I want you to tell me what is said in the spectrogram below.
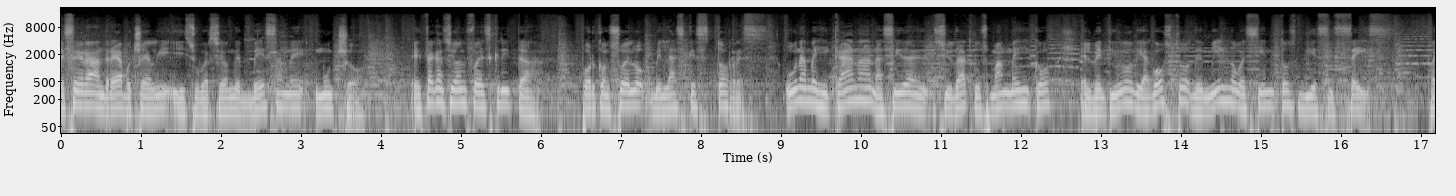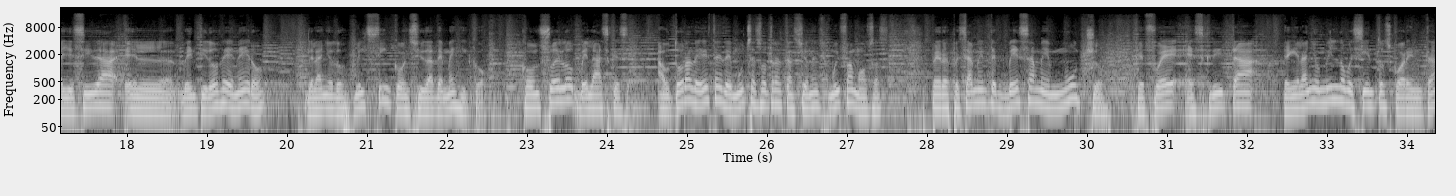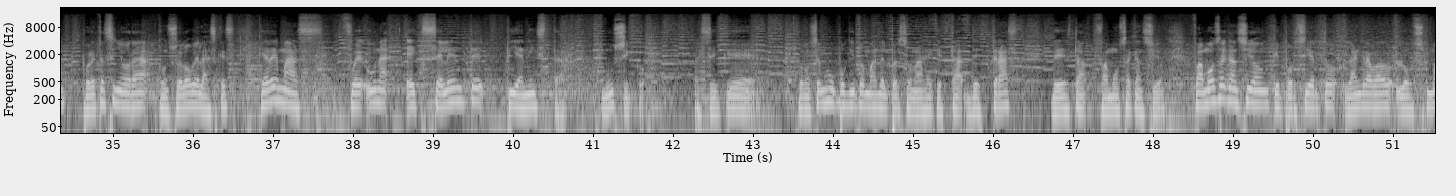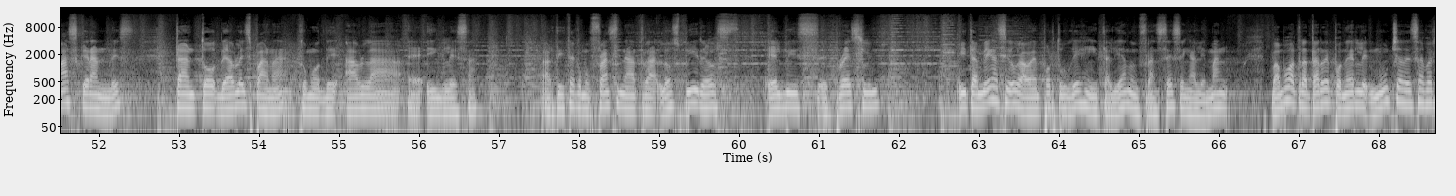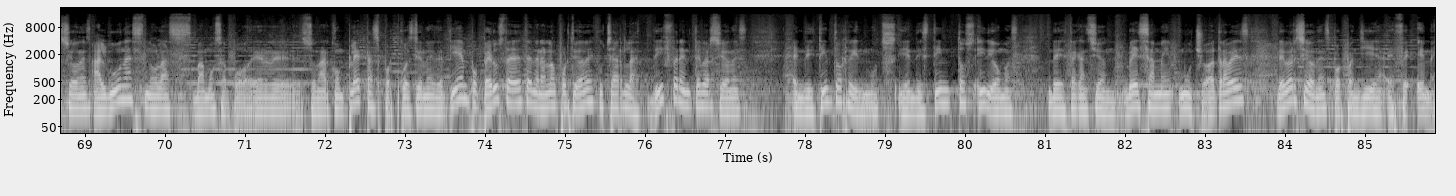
Ese era Andrea Bocelli y su versión de Bésame mucho. Esta canción fue escrita por Consuelo Velázquez Torres, una mexicana nacida en Ciudad Guzmán, México, el 21 de agosto de 1916, fallecida el 22 de enero del año 2005 en Ciudad de México. Consuelo Velázquez, autora de esta y de muchas otras canciones muy famosas, pero especialmente Bésame mucho, que fue escrita en el año 1940 por esta señora Consuelo Velázquez, que además fue una excelente pianista, músico. Así que conocemos un poquito más del personaje que está detrás de esta famosa canción. Famosa canción que por cierto la han grabado los más grandes, tanto de habla hispana como de habla eh, inglesa artistas como Frank Sinatra, los Beatles, Elvis eh, Presley, y también ha sido grabada en portugués, en italiano, en francés, en alemán. Vamos a tratar de ponerle muchas de esas versiones. Algunas no las vamos a poder eh, sonar completas por cuestiones de tiempo, pero ustedes tendrán la oportunidad de escuchar las diferentes versiones en distintos ritmos y en distintos idiomas de esta canción. Bésame mucho a través de versiones por Pangía FM.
